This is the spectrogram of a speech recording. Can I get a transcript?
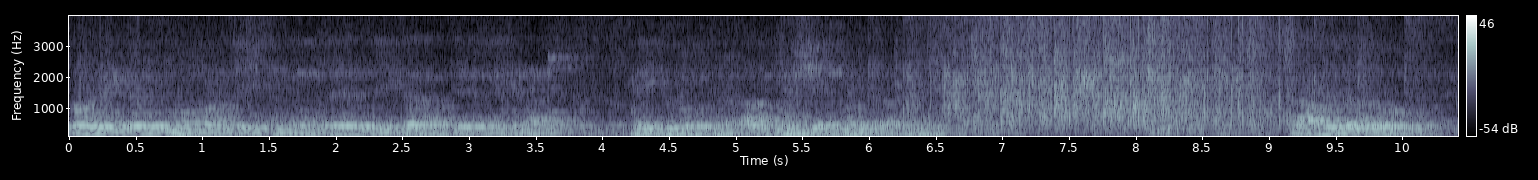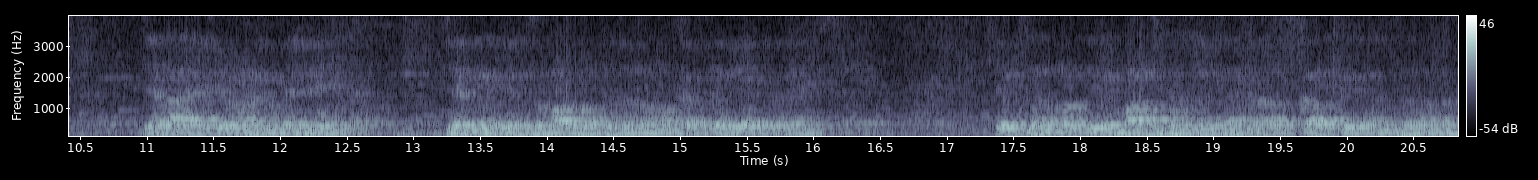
ನೋಡಿ ಹೆಂಗೆ ಫೋನ್ ಮಾಡಿ ತೆಗಿತೀನಿ ಅಂತ ತೆಗಿತಾರೆ ಅಂತ ಹೇಳಿದ್ರೆ ನಾನು ತೆಗೆದು ಅದು ಖುಷಿಯಲ್ಲಿ ನಾವೆಲ್ಲರೂ ಜನ ಆಯ್ಕೆ ಮಾಡಿದ ಮೇಲೆ ಜನರ ಕೆಲಸ ಮಾಡುವಂಥದ್ದು ನಮ್ಮ ಕರ್ತವ್ಯ ಆಗ್ತದೆ ಕೆಲಸ ಮಾಡ್ತೀವಿ ಜನ ಅಕ್ಕ ಆಗ್ತೀವಿ ಅಂತ ನನ್ನ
